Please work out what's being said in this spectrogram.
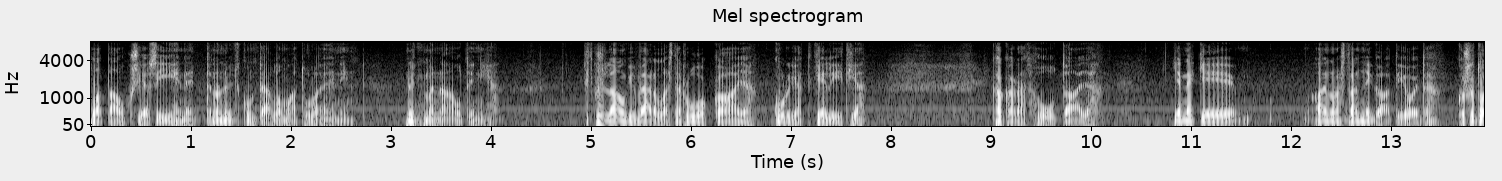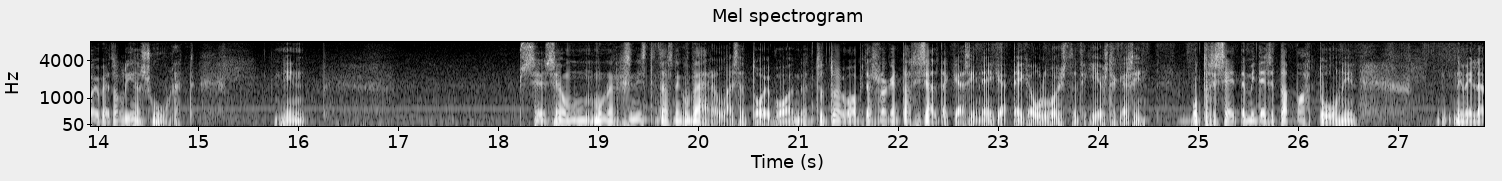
latauksia siihen, että no nyt kun tämä loma tulee, niin nyt mä nautin. Ja sitten kun sillä onkin vääränlaista ruokaa ja kurjat kelit ja kakarat huutaa ja, ja näkee ainoastaan negaatioita, koska toiveet on liian suuret, niin se, se on mun, nähdäkseni sitten taas niin vääränlaista toivoa. Että toivoa pitäisi rakentaa sisältä käsin eikä, eikä ulkoisista tekijöistä käsin. Mutta siis se, että miten se tapahtuu, niin, meillä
